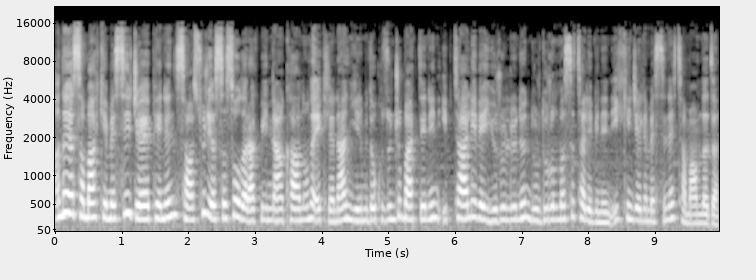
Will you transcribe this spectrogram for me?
Anayasa Mahkemesi CHP'nin sansür yasası olarak bilinen kanuna eklenen 29. maddenin iptali ve yürürlüğünün durdurulması talebinin ilk incelemesini tamamladı.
